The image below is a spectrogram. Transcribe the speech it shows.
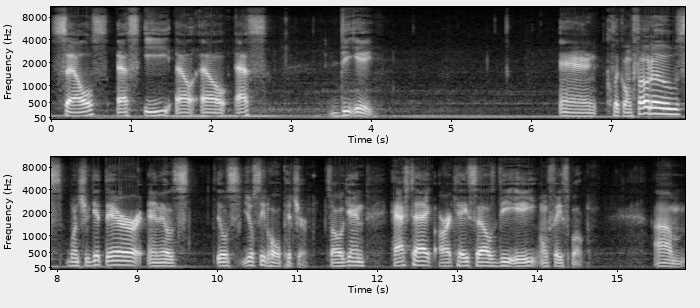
Sells, S E L L S D E. And click on photos once you get there, and it'll, it'll you'll see the whole picture. So again, hashtag RK Sells DE on Facebook. Um,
